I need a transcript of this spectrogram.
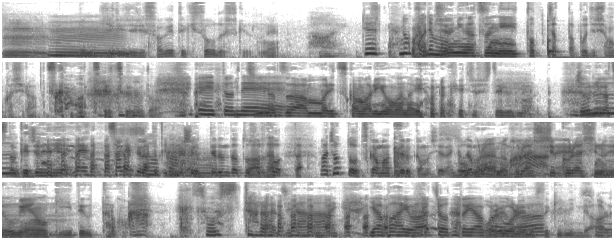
うん、でもじり下げてきそうですけどね。はい、でなんかでも12月に取っちゃったポジションかしら？捕まってるということは。えっとね。1月はあんまり捕まりようがないような形状してるんで。12月の下旬にね下げてる時にもし売ってるんだとするとまあちょっと捕まってるかもしれないけど僕らのフラッシュクラッシュの予言を聞いて売ったのかもしれない、そしたらじゃあ、やばいわ、ちょっとやばいわ。我々の責任である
